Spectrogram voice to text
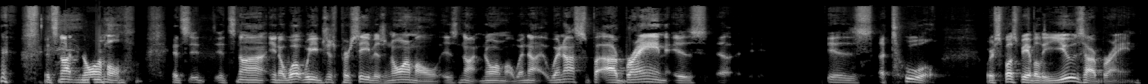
it's not normal. It's, it, it's not, you know, what we just perceive as normal is not normal. We're not, we're not, our brain is, uh, is a tool. We're supposed to be able to use our brain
